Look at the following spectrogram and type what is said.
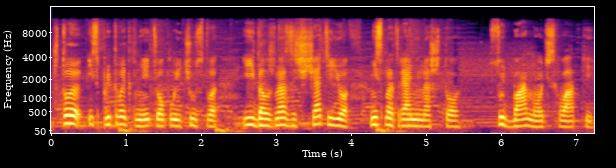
что испытывает к ней теплые чувства и должна защищать ее, несмотря ни на что. Судьба Ночь Схватки.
